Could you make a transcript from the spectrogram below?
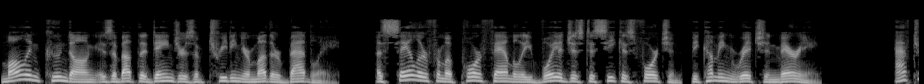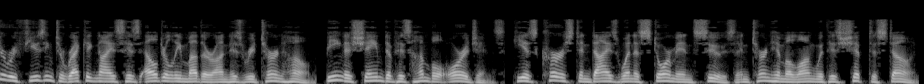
Malin Kundang is about the dangers of treating your mother badly. A sailor from a poor family voyages to seek his fortune, becoming rich and marrying. After refusing to recognize his elderly mother on his return home, being ashamed of his humble origins, he is cursed and dies when a storm ensues and turn him along with his ship to stone.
